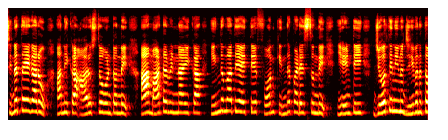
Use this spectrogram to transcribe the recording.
చిన్నతయ్య గారు అనిక ఆరుస్తూ ఉంటుంది. ఆ మాట విన్నా ఇక ఇందుమతి అయితే ఫోన్ కింద పడేస్తుంది. ఏంటి? జ్యోతి నేను జీవనతో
